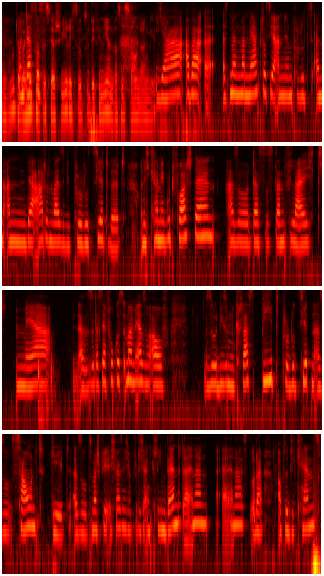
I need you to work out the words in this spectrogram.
Ja gut, aber Hip-Hop ist, ist, ja schwierig so zu definieren, was ein Sound angeht. Ja, aber äh, es, man, man merkt das ja an, den an, an der Art und Weise, wie produziert wird. Und ich kann mir gut vorstellen, also dass es dann vielleicht mehr, also dass der Fokus immer mehr so auf so diesem krass Beat produzierten, also Sound geht. Also zum Beispiel, ich weiß nicht, ob du dich an Clean Bandit erinnern, erinnerst oder ob du die kennst.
